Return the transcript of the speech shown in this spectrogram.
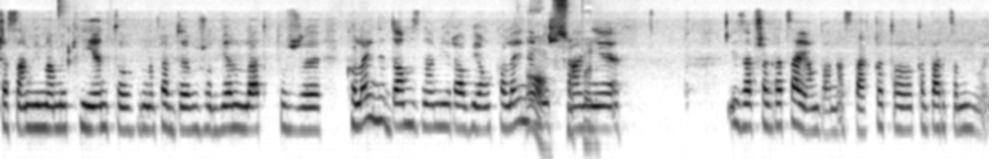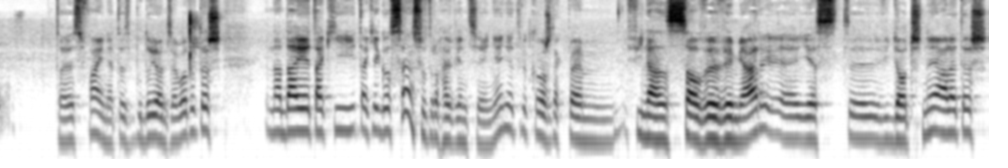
Czasami mamy klientów naprawdę już od wielu lat, którzy kolejny dom z nami robią, kolejne o, mieszkanie super. i zawsze wracają do nas. Tak, to, to, to bardzo miłe jest. To jest fajne, to jest budujące, bo to też nadaje taki, takiego sensu trochę więcej, nie? Nie tylko, że tak powiem, finansowy wymiar e, jest e, widoczny, ale też,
